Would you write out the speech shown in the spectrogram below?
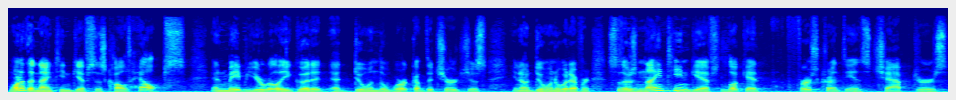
one of the 19 gifts is called helps. And maybe you're really good at, at doing the work of the church, just, you know, doing whatever. So there's 19 gifts. Look at 1 Corinthians chapters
